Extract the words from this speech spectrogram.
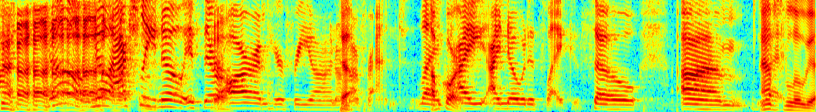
I, no, no, actually, no. If there Yeah. are, I'm here for you, and I'm Yeah. a friend. Like, course. I, I know what it's like. So, um, Absolutely.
